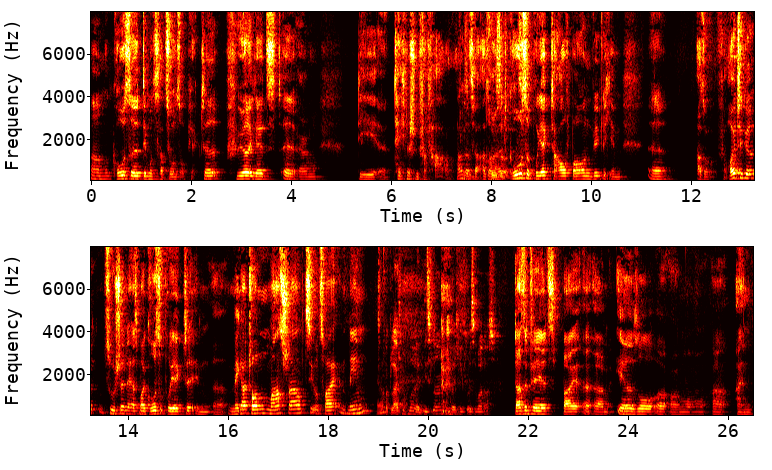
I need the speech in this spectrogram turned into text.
ähm, große Demonstrationsobjekte für jetzt äh, ähm, die äh, technischen Verfahren. Ne? Also dass wir also halt große Projekte aufbauen, wirklich im, äh, also für heutige Zustände erstmal große Projekte im äh, Megatonnen-Maßstab CO2 entnehmen. Zum ja. Vergleich nochmal in Island, welche Größe war das? Da sind wir jetzt bei äh, ähm, eher so äh, äh, ein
